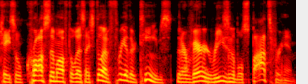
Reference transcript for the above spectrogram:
Okay, so cross them off the list. I still have three other teams that are very reasonable spots for him.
